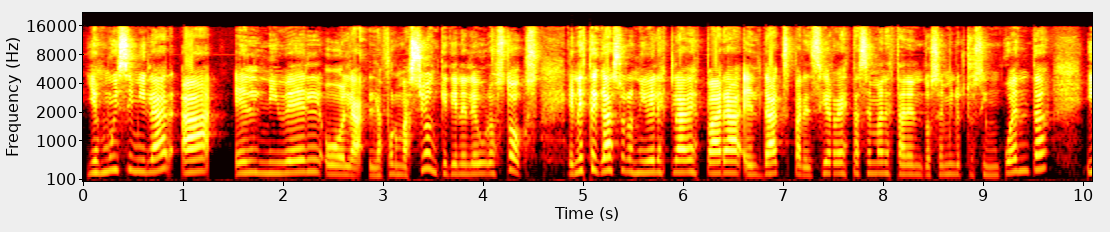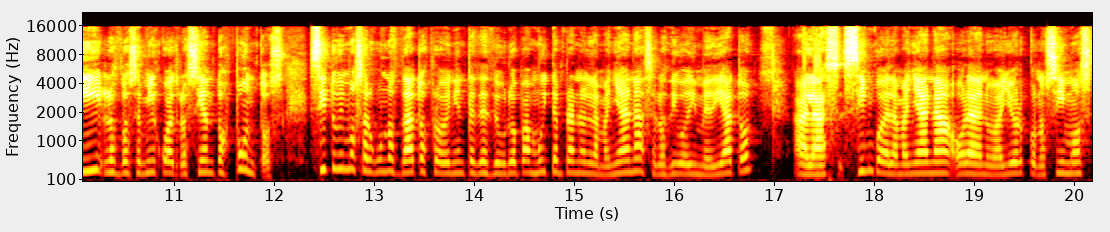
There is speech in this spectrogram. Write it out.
y es muy similar a el nivel o la, formación que tiene el Eurostox. En este caso, los niveles claves para el DAX para el cierre de esta semana están en 12.850 y los 12.400 puntos. Si tuvimos algunos datos provenientes desde Europa muy temprano en la mañana, se los digo de inmediato. A las 5 de la mañana, hora de Nueva York, conocimos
